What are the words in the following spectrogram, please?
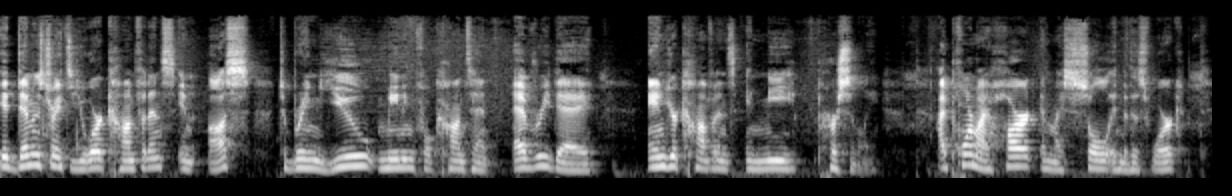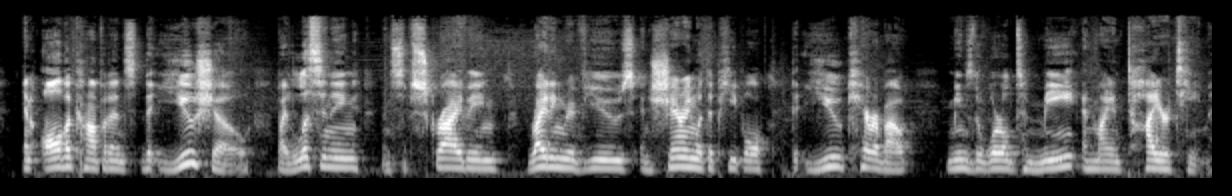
it demonstrates your confidence in us to bring you meaningful content every day and your confidence in me personally. I pour my heart and my soul into this work and all the confidence that you show by listening and subscribing, writing reviews, and sharing with the people that you care about means the world to me and my entire team.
